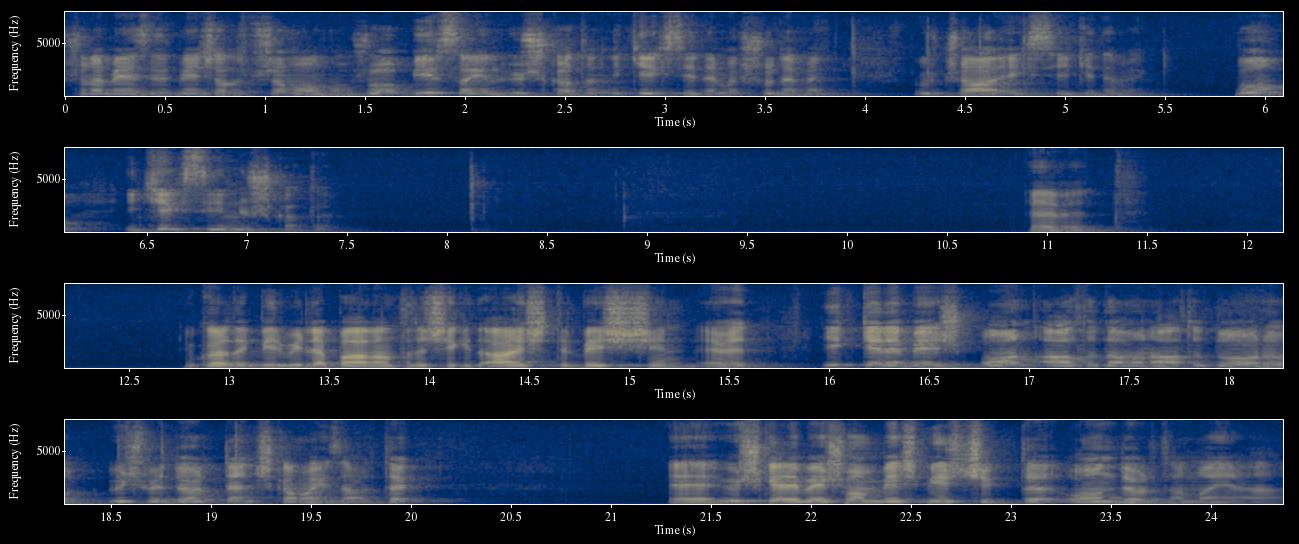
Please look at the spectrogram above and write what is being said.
Şuna benzetmeye çalışmış ama olmamış. O bir sayının 3 katının 2 eksiği demek şu demek. 3a eksi 2 demek. Bu 2 eksiğinin 3 katı. Evet. Yukarıdaki birbiriyle bağlantılı şekilde a eşittir 5 için evet. İlk kere 5 10 6 da 16 doğru. 3 ve 4'ten çıkamayız artık. Ee, 3 kere 5 15 1 çıktı. 14 ama ya.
